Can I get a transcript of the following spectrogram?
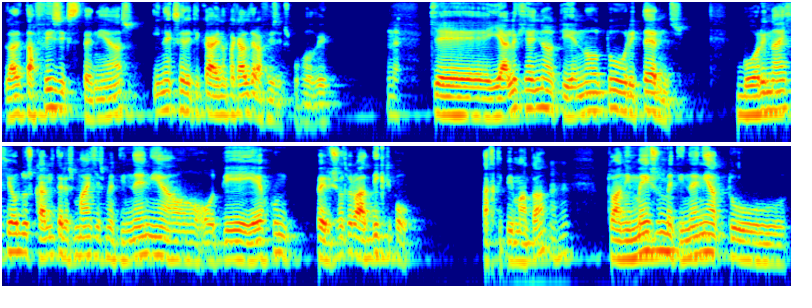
Δηλαδή τα physics της ταινίας είναι εξαιρετικά. Είναι από τα καλύτερα physics που έχω δει. Ναι. Και η αλήθεια είναι ότι ενώ του Returns μπορεί να έχει όντως καλύτερες μάχες με την έννοια ότι έχουν περισσότερο αντίκτυπο τα χτυπηματα το animation με την έννοια του,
